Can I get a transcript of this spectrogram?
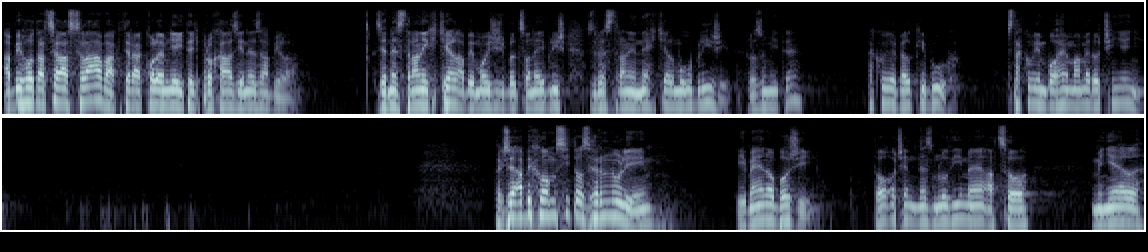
aby ho ta celá sláva, která kolem něj teď prochází, nezabila. Z jedné strany chtěl, aby Mojžíš byl co nejblíž, z druhé strany nechtěl mu ublížit. Rozumíte? Takový je velký Bůh. S takovým Bohem máme dočinění. Takže abychom si to zhrnuli, jméno Boží, to, o čem dnes mluvíme a co měl,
